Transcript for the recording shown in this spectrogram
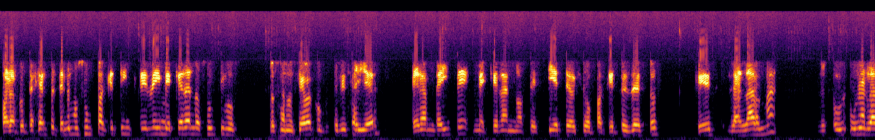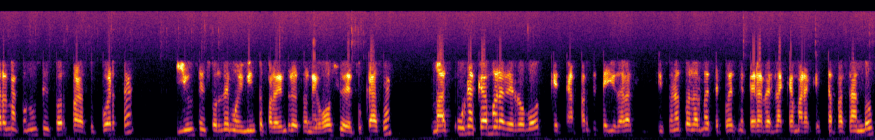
para protegerte tenemos un paquete increíble y me quedan los últimos, los anunciaba con ustedes ayer, eran 20, me quedan, no sé, 7, 8 paquetes de estos, que es la alarma, un- una alarma con un sensor para tu puerta y un sensor de movimiento para dentro de tu negocio, de tu casa, más una cámara de robot que aparte te ayudará, si- suena tu alarma te puedes meter a ver la cámara que está pasando,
